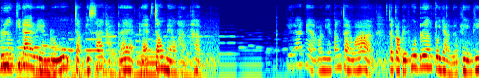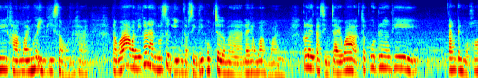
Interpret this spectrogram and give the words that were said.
เรื่องที่ได้เรียนรู้จากพิซซ่าถาดแรกและเจ้าแมวหางหัก ทีแรกเนี่ย วันนี้ตั้งใจว่าจะกลับไปพูดเรื่องตัวอย่างเนื้อเพลงที่ค้างไว้เมื่อ EP 2 นะคะแต่ว่าวันนี้ก็ดันรู้สึกอินกับสิ่งที่พบเจอมาในระหว่างวัน ก็เลยตัดสินใจว่าจะพูดเรื่องที่ตั้งเป็นหัวข้อ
